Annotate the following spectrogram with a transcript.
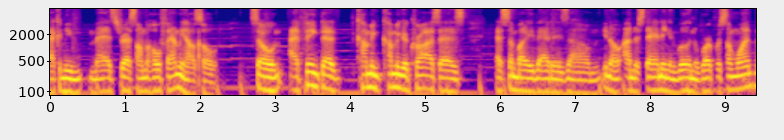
that can be mad stress on the whole family household so i think that coming coming across as as somebody that is um you know understanding and willing to work with someone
